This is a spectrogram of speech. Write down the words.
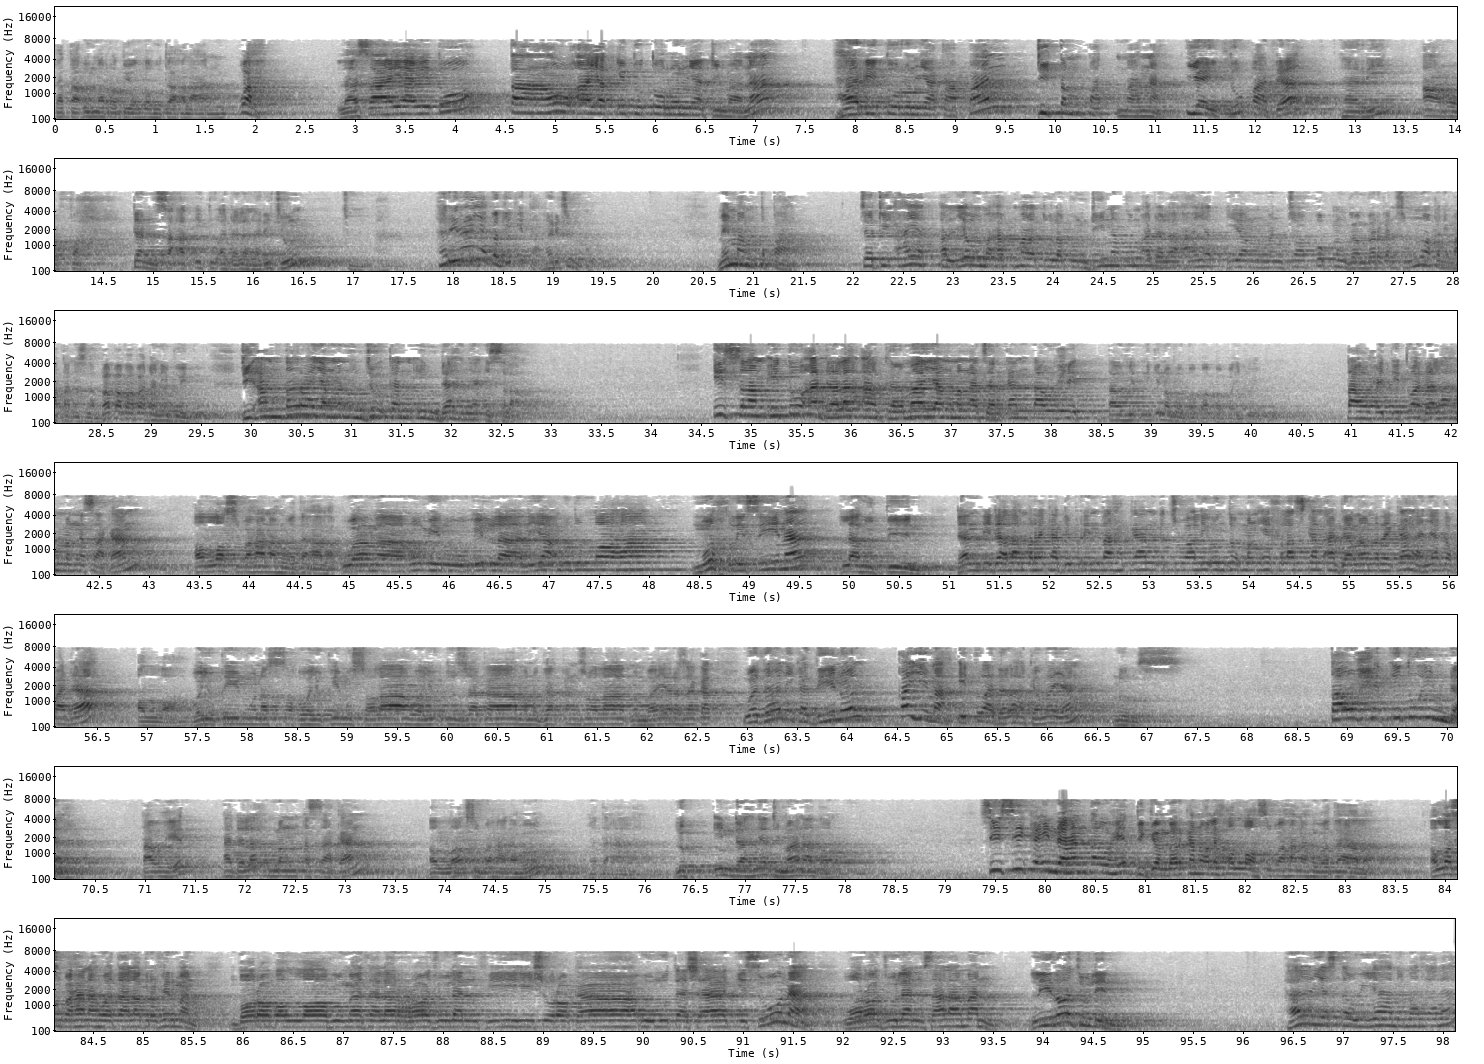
Kata Umar radhiyallahu taala anhu, "Wah, lah saya itu tahu ayat itu turunnya di mana, hari turunnya kapan, di tempat mana, yaitu pada hari Arafah dan saat itu adalah hari Jum Jumat. Hari raya bagi kita, hari Jumat. Memang tepat jadi ayat al-yauma akmaltu lakum dinakum adalah ayat yang mencakup menggambarkan semua kenikmatan Islam. Bapak-bapak dan ibu-ibu. Di antara yang menunjukkan indahnya Islam. Islam itu adalah agama yang mengajarkan tauhid. Tauhid niki napa Bapak-bapak ibu-ibu? Tauhid itu adalah mengesahkan Allah Subhanahu wa taala. Wa ma umiru illa liya'budullaha mukhlisina lahuddin dan tidaklah mereka diperintahkan kecuali untuk mengikhlaskan agama mereka hanya kepada Allah. Wa yuqimus shalah wa yu'tuz zakah, menegakkan salat, membayar zakat. Wa dzalika dinul qayyimah. Itu adalah agama yang lurus. Tauhid itu indah. Tauhid adalah mengesahkan Allah Subhanahu wa taala. Loh, indahnya di mana toh? Sisi keindahan tauhid digambarkan oleh Allah Subhanahu wa taala. Allah Subhanahu wa taala berfirman, "Daraballahu mathalan rajulan fihi syuraka'u mutasyakisuna wa rajulan salaman li rajulin." Hal yastawiyani mathala?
